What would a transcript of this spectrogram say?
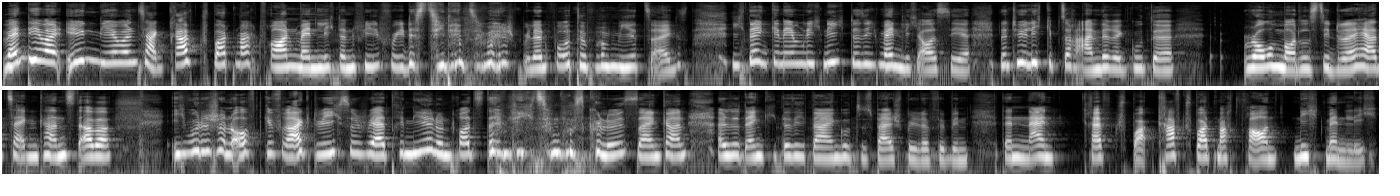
wenn dir mal irgendjemand sagt, Kraftsport macht Frauen männlich, dann feel free, dass du ihnen zum Beispiel ein Foto von mir zeigst. Ich denke nämlich nicht, dass ich männlich aussehe. Natürlich gibt es auch andere gute Role Models, die du daher zeigen kannst, aber ich wurde schon oft gefragt, wie ich so schwer trainieren und trotzdem nicht so muskulös sein kann. Also denke ich, dass ich da ein gutes Beispiel dafür bin. Denn nein, Kraftsport, Kraftsport macht Frauen nicht männlich.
